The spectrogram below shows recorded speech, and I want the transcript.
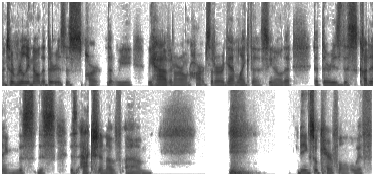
and to really know that there is this part that we we have in our own hearts that are again like this you know that that there is this cutting this this this action of um, being so careful with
